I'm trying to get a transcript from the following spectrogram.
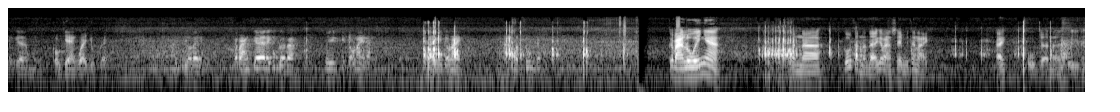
Cái ờ, khẩu trang qua dục đây. Vô đây các bạn kê đây cũng được nè. Đây cái chỗ này nè. Đây cái chỗ này. Hạ sắp xuống cái. Các bạn lưu ý nha. Mình à, cố tình là để các bạn xem như thế này. Đấy. Phụ trợ nó bị này.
